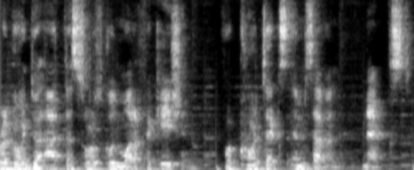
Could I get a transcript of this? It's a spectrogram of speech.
We're going to add the source code modification for Cortex M7 next.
